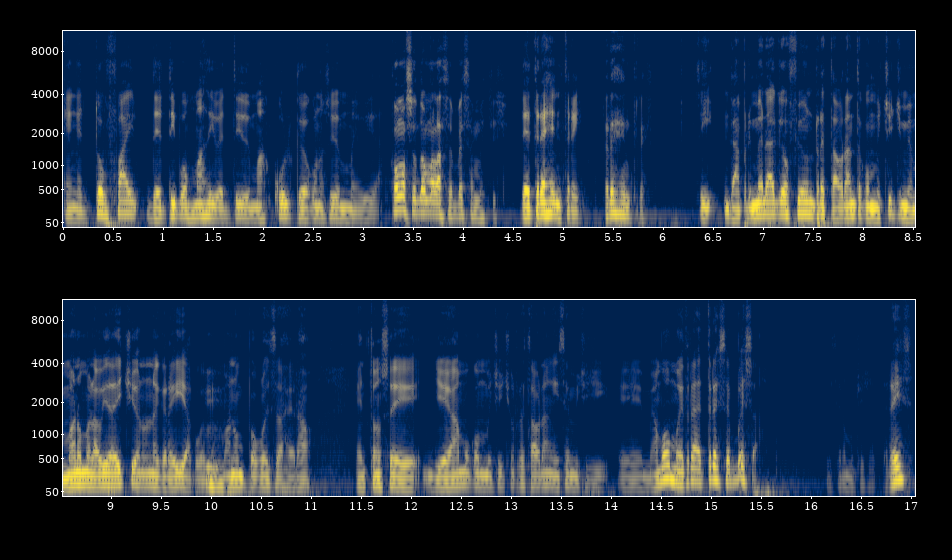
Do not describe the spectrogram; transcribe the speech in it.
en el top 5 de tipos más divertidos y más cool que yo he conocido en mi vida. ¿Cómo se toma la cerveza, mi chichi? De tres en tres. Tres en tres. Sí, la primera vez que yo fui a un restaurante con mi chichi, mi hermano me lo había dicho y yo no le creía, porque mi Mm. hermano es un poco exagerado. Entonces, llegamos con mi chichi a un restaurante y dice mi chichi, eh, mi amor, ¿me trae tres cervezas? Y dice la muchacha, ¿tres?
